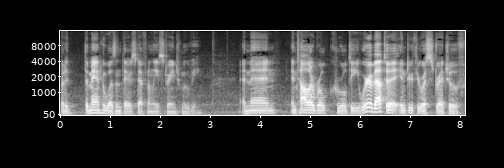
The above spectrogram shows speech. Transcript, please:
but it, the man who wasn't there is definitely a strange movie. And then intolerable cruelty. We're about to enter through a stretch of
